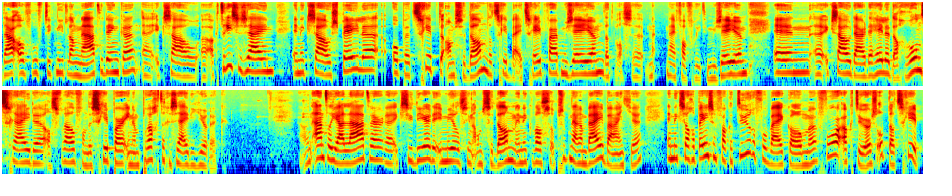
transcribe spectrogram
Daarover hoefde ik niet lang na te denken. Uh, ik zou uh, actrice zijn en ik zou spelen op het schip de Amsterdam. Dat schip bij het Scheepvaartmuseum. Dat was uh, mijn favoriete museum. En ik zou daar de hele dag rondschrijden als vrouw van de schipper in een prachtige zijden jurk. Nou, een aantal jaar later, ik studeerde inmiddels in Amsterdam en ik was op zoek naar een bijbaantje. En ik zag opeens een vacature voorbij komen voor acteurs op dat schip.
